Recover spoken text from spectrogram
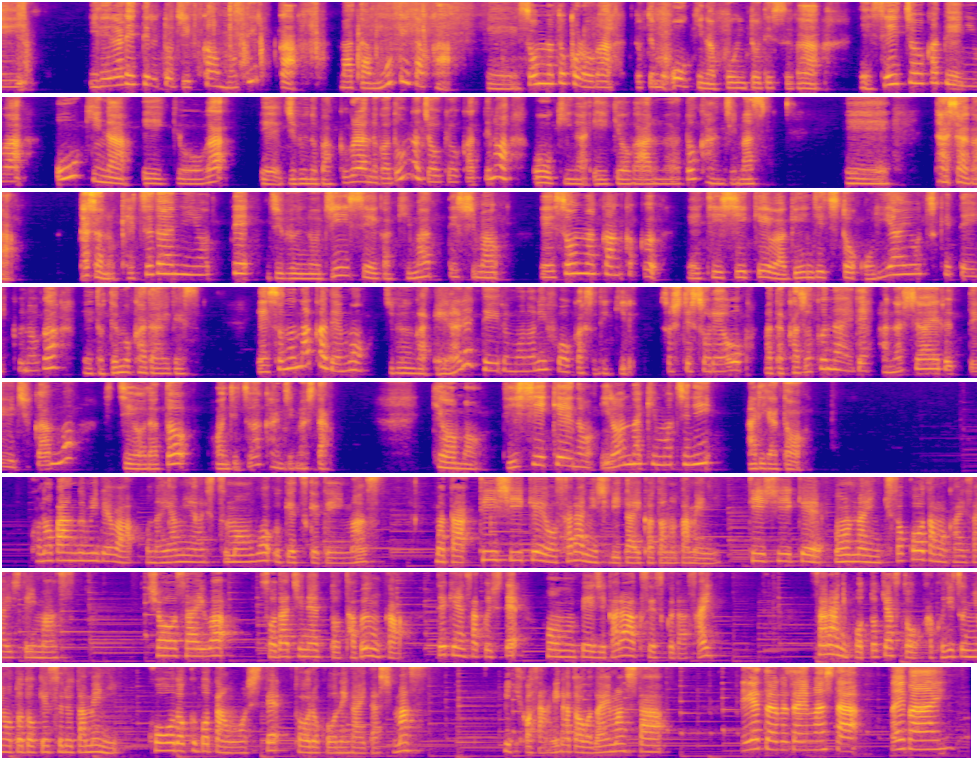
入れられてると実感を持てるか、また持てたか、えー、そんなところがとても大きなポイントですが、えー、成長過程には大きな影響が、えー、自分のバックグラウンドがどんな状況かっていうのは大きな影響があるのだと感じます。え他者が、他者の決断によって自分の人生が決まってしまう。えそんな感覚、え TCK は現実と折り合いをつけていくのが、えとても課題です。えその中でも自分が得られているものにフォーカスできる。そしてそれをまた家族内で話し合えるっていう時間も必要だと本日は感じました。今日も TCK のいろんな気持ちにありがとう。この番組ではお悩みや質問を受け付けています。また TCK をさらに知りたい方のために TCK オンライン基礎講座も開催しています。詳細は育ちネット多文化で検索してホームページからアクセスください。さらに、ポッドキャストを確実にお届けするために、購読ボタンを押して登録をお願いいたします。みきこさんありがとうございました。ありがとうございました。バイバイ。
